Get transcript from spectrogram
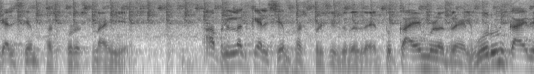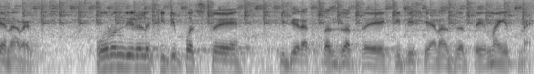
कॅल्शियम फॉस्फरस नाही आहे आपल्याला कॅल्शियम फॉस्फरसची गरज आहे. तो काय मिळत राहील? वरून काय देणार आहेत? वरून दिलेलं किती पचतं आहे किती रक्तात जातं आहे किती शेणात जातं आहे माहीत नाही.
